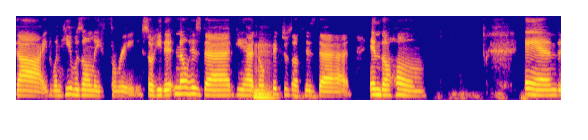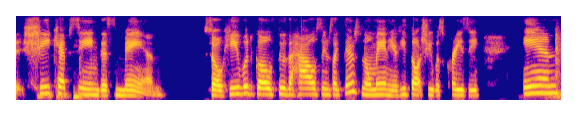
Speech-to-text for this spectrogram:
died when he was only 3. So he didn't know his dad. He had mm. no hmm. pictures of his dad in the home. And she kept seeing this man so he would go through the house. And he was like, "There's no man here." He thought she was crazy, and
